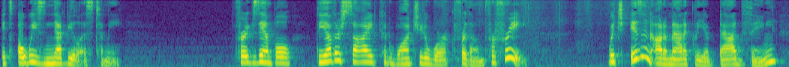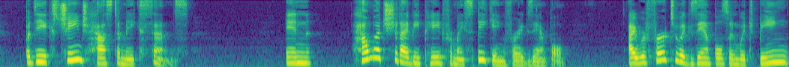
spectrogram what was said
It's always nebulous to me. For example, the other side could want you to work for them for free, which isn't automatically a bad thing, but the exchange has to make sense. In how much should I be paid for my speaking, for example? I refer to examples in which being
